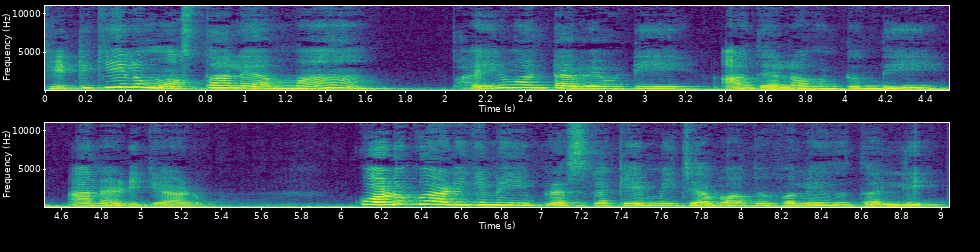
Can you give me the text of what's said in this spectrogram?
కిటికీలు మోస్తాలే అమ్మా. భయం అంటావేమిటి? అది ఎలా ఉంటుంది? అని అడిగాడు. కొడుకు అడిగిన ఈ ప్రశ్నకేమీ జవాబివ్వలేదు తల్లి.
